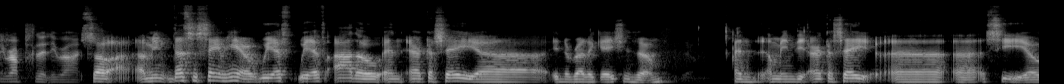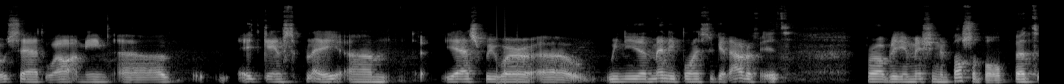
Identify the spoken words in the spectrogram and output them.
you're absolutely right. So I I mean that's the same here. We have we have ADO and RKC uh, in the relegation zone, and I mean the RKC uh, uh, CEO said, well, I mean uh, eight games to play. Um, yes, we were uh, we needed many points to get out of it. Probably a mission impossible, but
